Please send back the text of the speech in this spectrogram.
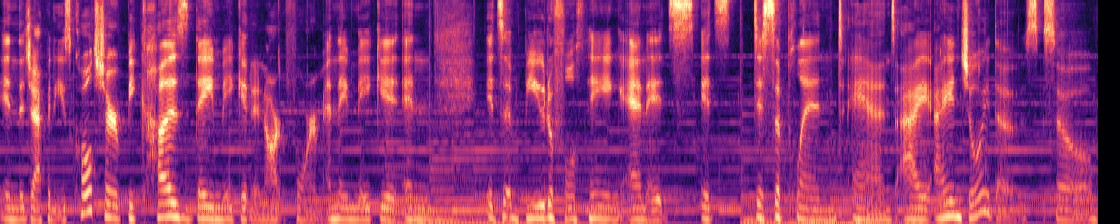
in the japanese culture because they make it an art form and they make it and it's a beautiful thing and it's it's disciplined and i i enjoy those. So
